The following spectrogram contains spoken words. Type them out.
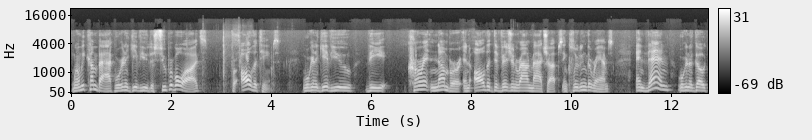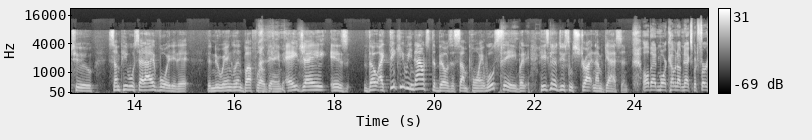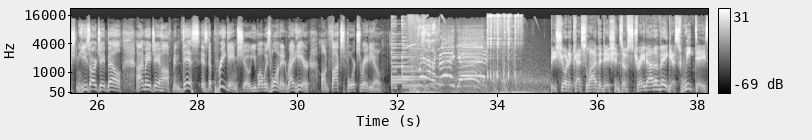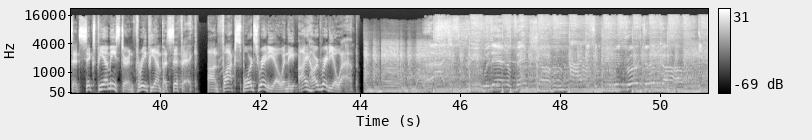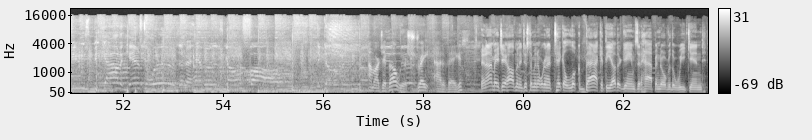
When we come back, we're going to give you the Super Bowl odds for all the teams. We're going to give you the current number in all the division round matchups, including the Rams. And then we're going to go to some people said I avoided it, the New England Buffalo game. AJ is though I think he renounced the Bills at some point. We'll see, but he's going to do some strutting, I'm guessing. All that and more coming up next. But first, he's RJ Bell. I'm AJ Hoffman. This is the pregame show you've always wanted right here on Fox Sports Radio. Straight out of Vegas! Be sure to catch live editions of Straight Out of Vegas weekdays at 6 p.m. Eastern, 3 p.m. Pacific on Fox Sports Radio and the iHeartRadio app. I disagree with intervention. I disagree with protocol. If you speak out against the words, then the heavens gonna fall. The government. I'm RJ Bell. We are straight out of Vegas. And I'm AJ Hoffman. In just a minute, we're going to take a look back at the other games that happened over the weekend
